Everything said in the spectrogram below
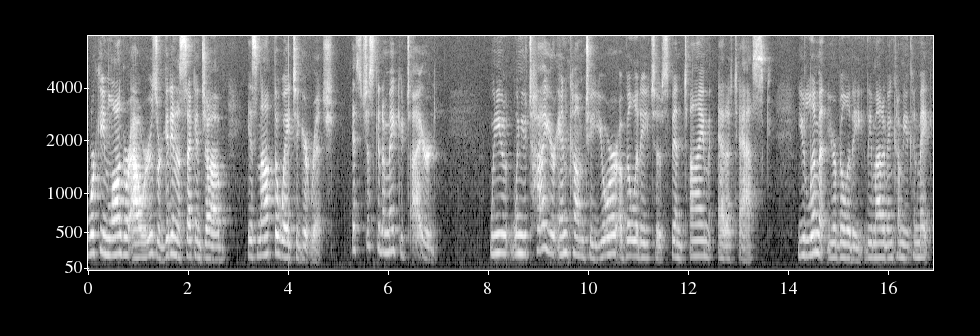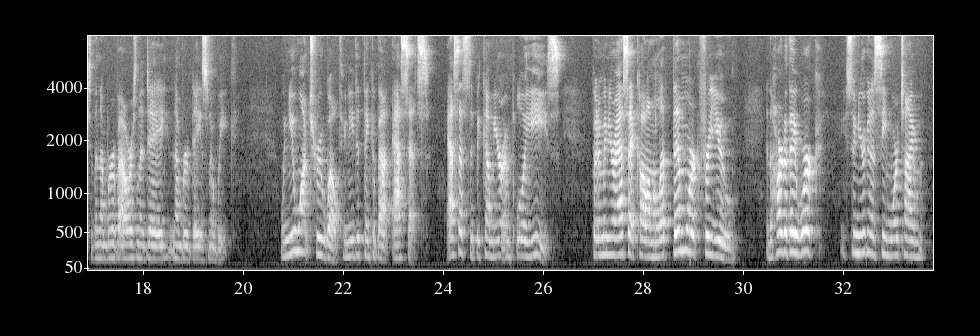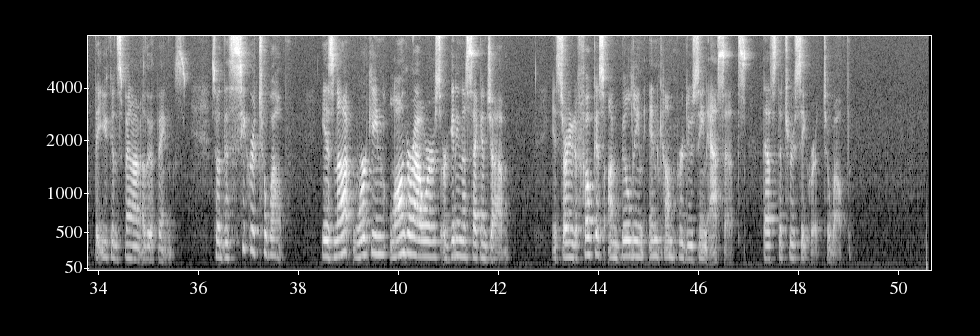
working longer hours or getting a second job is not the way to get rich. It's just going to make you tired. When you when you tie your income to your ability to spend time at a task, you limit your ability, the amount of income you can make to the number of hours in a day, number of days in a week. When you want true wealth, you need to think about assets, assets that become your employees. Put them in your asset column and let them work for you. And the harder they work, soon you're going to see more time that you can spend on other things. So the secret to wealth is not working longer hours or getting a second job. It's starting to focus on building income producing assets. That's the true secret to wealth.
